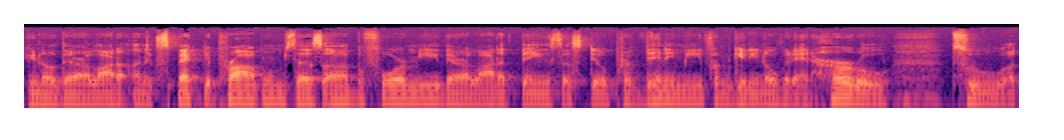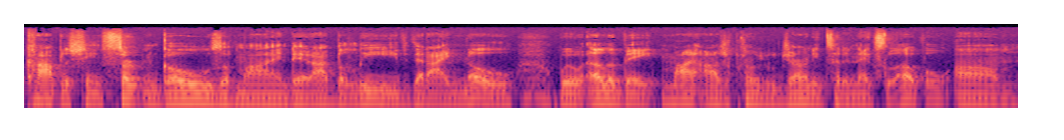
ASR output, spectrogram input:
You know, there are a lot of unexpected problems that's uh, before me. There are a lot of things that's still preventing me from getting over that hurdle to accomplishing certain goals of mine that I believe that I know will elevate my entrepreneurial journey to the next level. Um,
